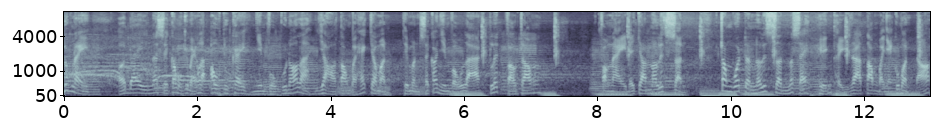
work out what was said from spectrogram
Lúc này ở đây nó sẽ có một cái bảng là AutoK Nhiệm vụ của nó là dò tông bài hát cho mình. Thì mình sẽ có nhiệm vụ là click vào trong phần này để cho nó listen. Trong quá trình nó listen, nó sẽ hiển thị ra tông bài nhạc của mình. Đó,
